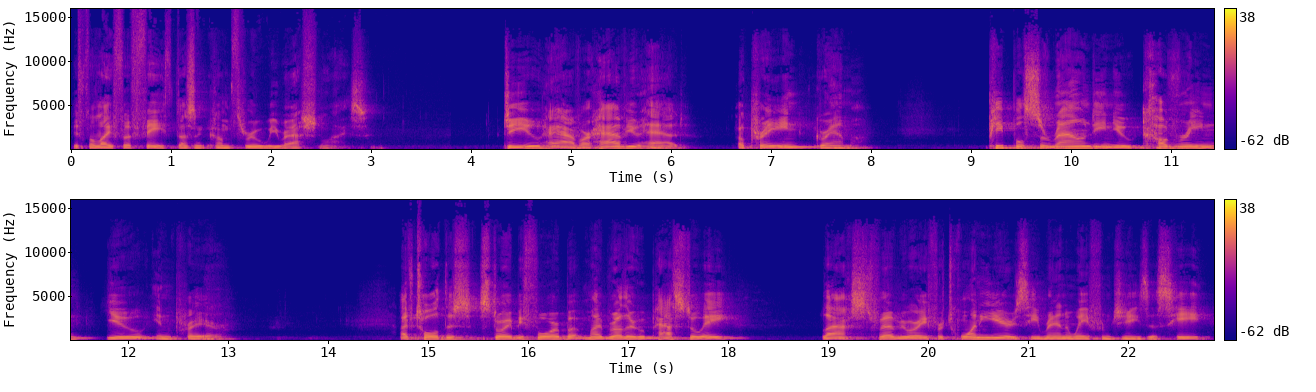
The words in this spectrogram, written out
if the life of faith doesn't come through, we rationalize. Do you have or have you had a praying grandma? People surrounding you, covering you in prayer. I've told this story before, but my brother who passed away last February, for 20 years, he ran away from Jesus. He,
